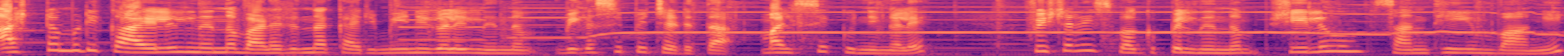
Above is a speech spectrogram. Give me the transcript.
അഷ്ടമുടി കായലിൽ നിന്ന് വളരുന്ന കരിമീനുകളിൽ നിന്നും വികസിപ്പിച്ചെടുത്ത മത്സ്യക്കുഞ്ഞുങ്ങളെ ഫിഷറീസ് വകുപ്പിൽ നിന്നും ഷിലുവും സന്ധ്യയും വാങ്ങി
